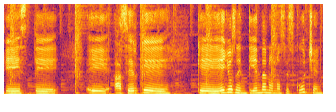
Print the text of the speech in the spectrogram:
este, eh, hacer que, que ellos entiendan o nos escuchen.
